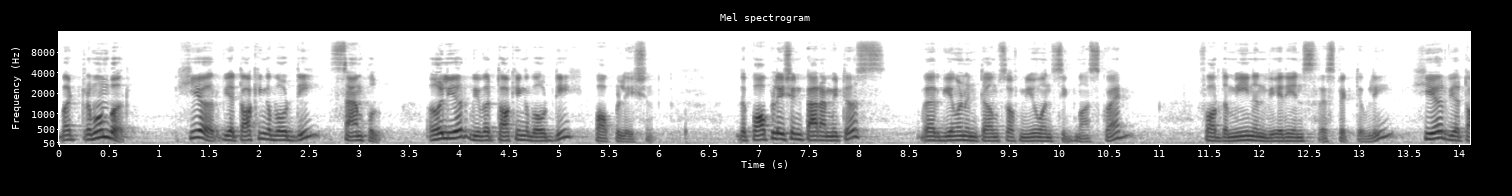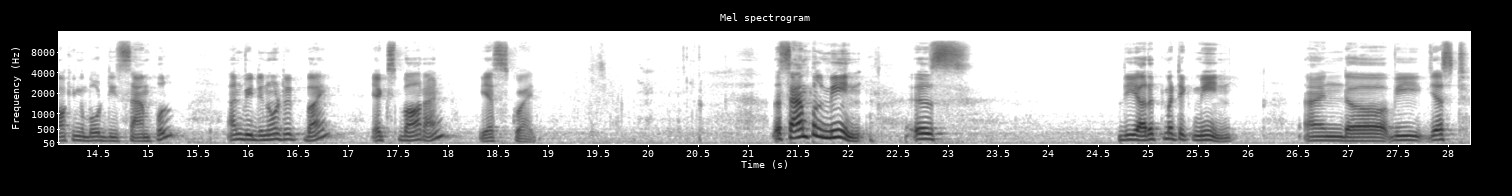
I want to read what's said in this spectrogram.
But remember here we are talking about the sample earlier we were talking about the population. The population parameters were given in terms of mu and sigma squared for the mean and variance respectively here we are talking about the sample and we denote it by x bar and s squared. The sample mean is the arithmetic mean and uh, we just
